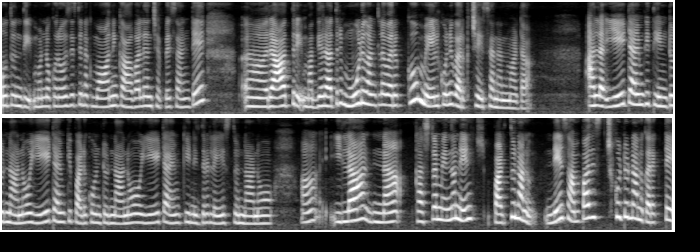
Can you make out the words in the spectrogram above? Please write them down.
అవుతుంది. మొన్న ఒక రోజైతే నాకు మార్నింగ్ కావాలి అని చెప్పేసి అంటే రాత్రి మధ్యరాత్రి మూడు గంటల వరకు మేలుకొని వర్క్ చేశాననమాట. అలా ఏ టైంకి తింటున్నానో, ఏ టైంకి పడుకుంటున్నానో, ఏ టైంకి నిద్ర లేస్తున్నానో ఇలా నా కష్టం ఏందో నేను పడుతున్నాను. నేను సంపాదించుకుంటున్నాను కరెక్టే.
